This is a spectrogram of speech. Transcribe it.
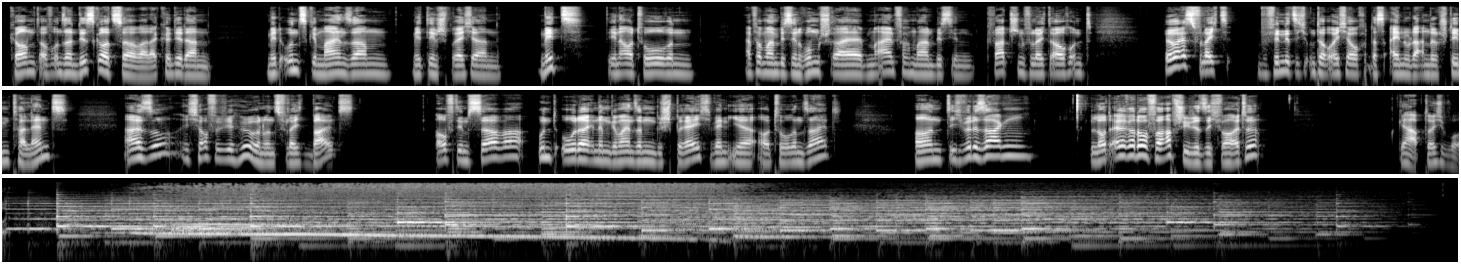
kommt auf unseren Discord-Server. Da könnt ihr dann mit uns gemeinsam, mit den Sprechern, mit den Autoren einfach mal ein bisschen rumschreiben, einfach mal ein bisschen quatschen vielleicht auch. Und wer weiß, vielleicht befindet sich unter euch auch das ein oder andere Stimmtalent. Also, ich hoffe, wir hören uns vielleicht bald auf dem Server und oder in einem gemeinsamen Gespräch, wenn ihr Autoren seid. Und ich würde sagen, Lord Elrador verabschiedet sich für heute. Gehabt euch wohl.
